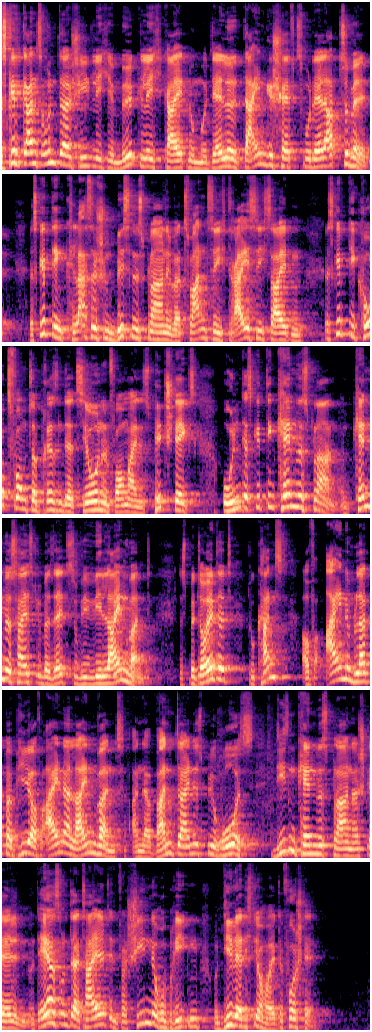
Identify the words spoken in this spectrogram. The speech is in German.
Es gibt ganz unterschiedliche Möglichkeiten und Modelle, dein Geschäftsmodell abzubilden. Es gibt den klassischen Businessplan über 20, 30 Seiten. Es gibt die Kurzform zur Präsentation in Form eines Pitch-Decks und es gibt den Canvas-Plan. Und Canvas heißt übersetzt so wie, wie Leinwand. Das bedeutet, du kannst auf einem Blatt Papier, auf einer Leinwand an der Wand deines Büros diesen Canvas-Plan erstellen. Und er ist unterteilt in verschiedene Rubriken und die werde ich dir heute vorstellen.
